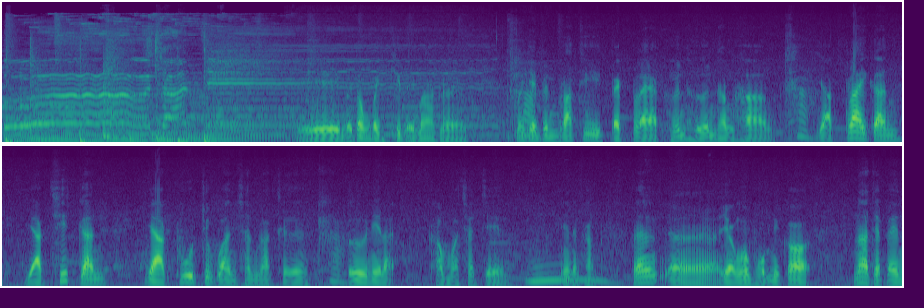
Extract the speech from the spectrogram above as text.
เออชัดเจนเอ๊ะไม่ต้องไปคิดอะไรมากเลย ไม่ใช่เป็นรักที่แปลกๆ เหินๆ ห่างค่ะ ๆ อยากใกล้กัน อยากชิดกัน อยากพูดทุกวันฉันรักเธอ ค่ะเออนี่แหละคำว่าชัดเจน มเนี่ยนะครับ เพราะฉะนั้นเอ่ออย่างของผมนี่ก็น่าจะเป็น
